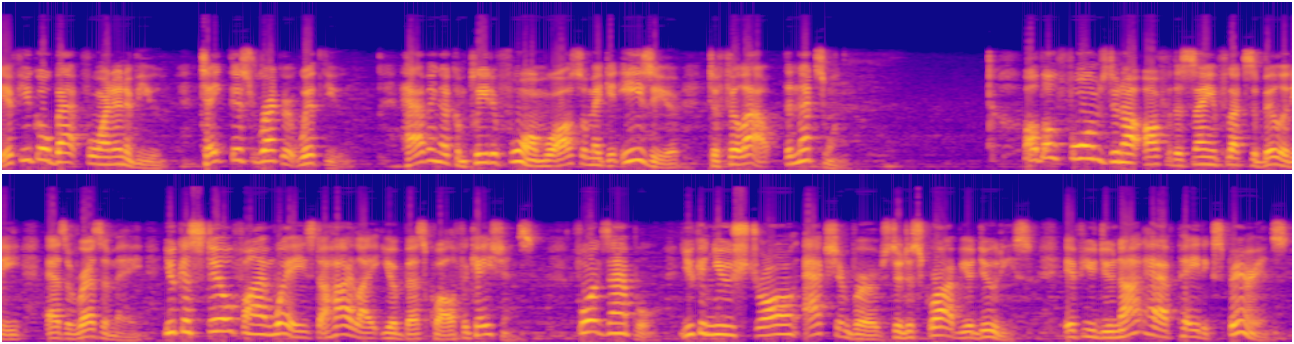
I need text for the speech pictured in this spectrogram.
If you go back for an interview, take this record with you. Having a completed form will also make it easier to fill out the next one. Although forms do not offer the same flexibility as a resume, you can still find ways to highlight your best qualifications. For example, you can use strong action verbs to describe your duties. If you do not have paid experience,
